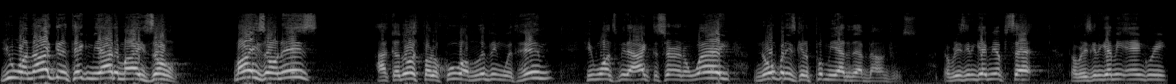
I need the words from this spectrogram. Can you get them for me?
You are not going to take me out of my zone. My zone is Hakadosh Baruch Hu. I'm living with Him. He wants me to act a certain way. Nobody's going to put me out of that boundaries. Nobody's going to get me upset. Nobody's going to get me angry.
